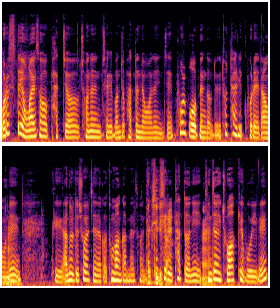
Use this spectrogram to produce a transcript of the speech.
어렸을 때 영화에서 봤죠. 저는 제일 먼저 봤던 영화는 이제 폴 버벤 감독의 토탈 리콜에 나오는 음. 그 아놀드 슈왈제네가 도망가면서 이제 택시 택시를 탔더니 네. 굉장히 조악해 보이는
